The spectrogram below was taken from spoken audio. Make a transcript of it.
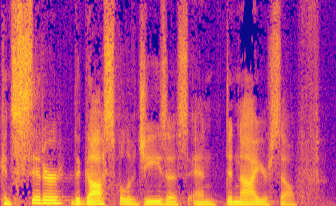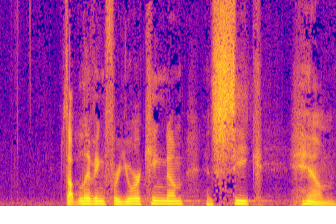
Consider the gospel of Jesus and deny yourself. Stop living for your kingdom and seek Him.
